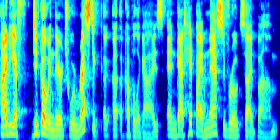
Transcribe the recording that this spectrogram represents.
IDF did go in there to arrest a, a, a, couple of guys and got hit by a massive roadside bomb,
